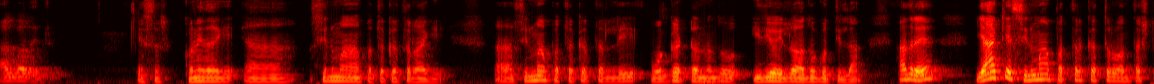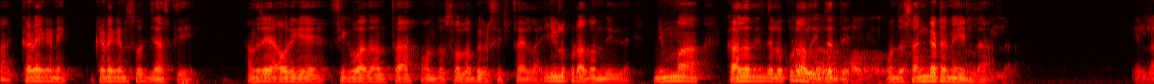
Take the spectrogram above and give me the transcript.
ಆಗಬಾರ್ದಿತ್ತು ಎಸ್ ಸರ್ ಕೊನೆಯದಾಗಿ ಸಿನಿಮಾ ಪತ್ರಕರ್ತರಾಗಿ ಸಿನಿಮಾ ಪತ್ರಕರ್ತರಲ್ಲಿ ಒಗ್ಗಟ್ಟು ಅನ್ನೋದು ಇದೆಯೋ ಇಲ್ಲೋ ಅದು ಗೊತ್ತಿಲ್ಲ. ಆದರೆ ಯಾಕೆ ಸಿನಿಮಾ ಪತ್ರಕರ್ತರು ಅಂದ ತಕ್ಷಣ ಕಡೆಗಣಿ ಕಡೆಗಣಿಸೋದು ಜಾಸ್ತಿ? ಅಂದರೆ ಅವರಿಗೆ ಸಿಗುವಾದಂಥ ಒಂದು ಸೌಲಭ್ಯಗಳು ಸಿಗ್ತಾ ಇಲ್ಲ. ಈಗಲೂ ಕೂಡ ಅದೊಂದು ಇದೆ. ನಿಮ್ಮ ಕಾಲದಿಂದಲೂ ಕೂಡ ಅದು ಇದ್ದದ್ದೇ. ಒಂದು ಸಂಘಟನೆ ಇಲ್ಲ. ಇಲ್ಲ.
